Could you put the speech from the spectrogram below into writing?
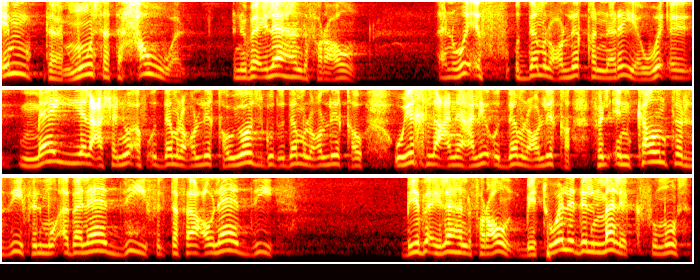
إمتى موسى تحول انه بقى إلها لفرعون؟ لأنه وقف قدام العليقة النارية مايل عشان يقف قدام العليقة ويسجد قدام العليقة ويخلع نعليه قدام العليقة. في ال encounters دي في المقابلات دي في التفاعلات دي بيبقى إلها لفرعون. بيتولد الملك في موسى.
